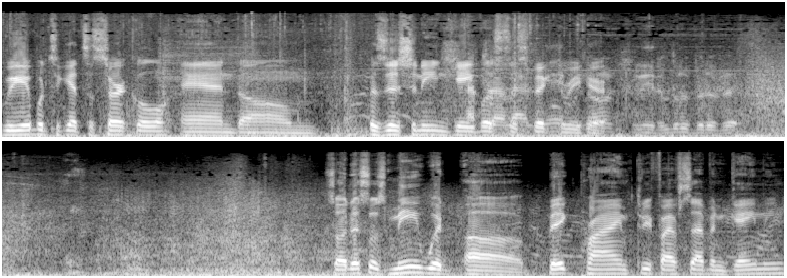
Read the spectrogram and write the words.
we were able to get to circle and um, positioning gave After us this victory here. know, need a little bit of it. So this was me with uh, Big Prime 357 Gaming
